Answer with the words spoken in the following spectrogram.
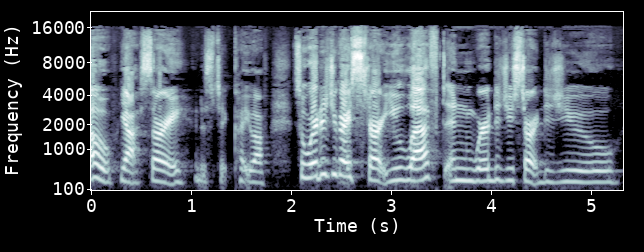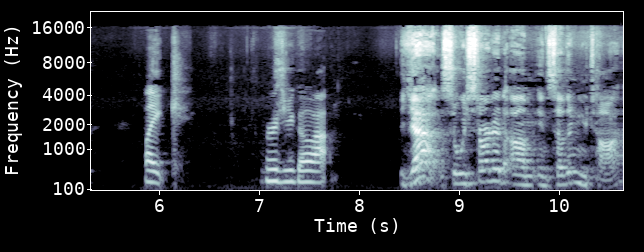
Oh, yeah, sorry. I just to cut you off. So where did you guys start? You left and where did you start? Did you like where did you go at? Yeah, so we started um, in southern Utah,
